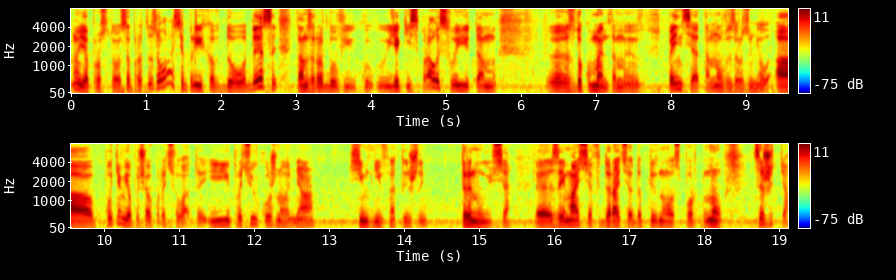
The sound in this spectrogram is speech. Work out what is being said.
Ну, я просто запротезувався, приїхав до Одеси, там зробив якісь справи свої там е, з документами, пенсія, там, ну ви зрозуміли. А потім я почав працювати. І працюю кожного дня, сім днів на тиждень, тренуюся, е, займаюся федерацією адаптивного спорту. Ну, це життя.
